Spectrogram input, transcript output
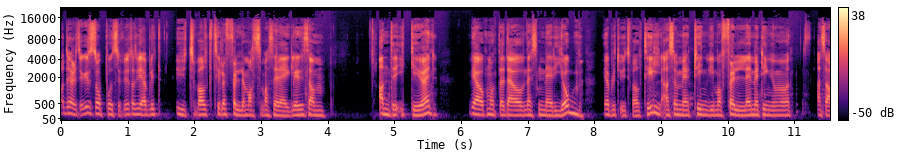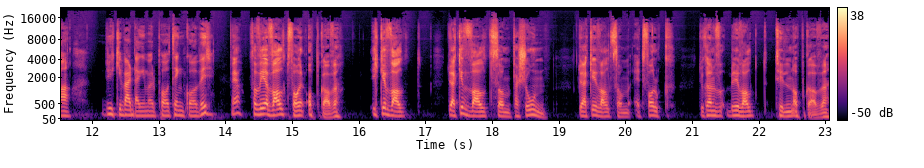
Og det høres jo ikke så positivt ut at vi har blitt utvalgt til å følge masse masse regler som andre ikke gjør. Vi er jo på en måte, det er jo nesten mer jobb vi har blitt utvalgt til. Altså Mer ting vi må følge, mer ting vi må altså, bruke hverdagen vår på å tenke over. Ja, For vi er valgt for en oppgave. Ikke valgt, du er ikke valgt som person. Du er ikke valgt som et folk. Du kan bli valgt til en oppgave.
